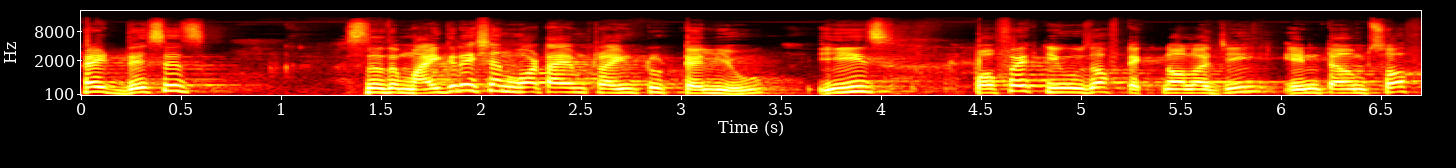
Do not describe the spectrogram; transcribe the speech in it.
Right, this is, so the migration what I am trying to tell you is perfect use of technology in terms of,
